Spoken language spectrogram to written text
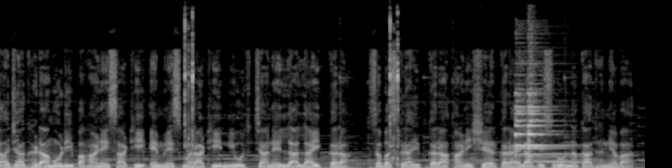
ताज्या घडामोडी पाहण्यासाठी एम एस मराठी न्यूज चॅनेलला लाईक करा सबस्क्राईब करा आणि शेअर करायला विसरू नका. धन्यवाद.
